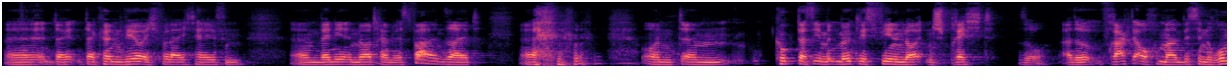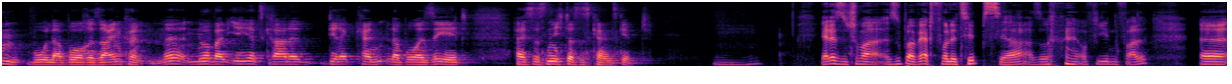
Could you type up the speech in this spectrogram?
Äh, da, da können wir euch vielleicht helfen, ähm, wenn ihr in Nordrhein-Westfalen seid. Äh, und ähm, guckt, dass ihr mit möglichst vielen Leuten sprecht. So, also fragt auch mal ein bisschen rum, wo Labore sein könnten. Ne? Nur weil ihr jetzt gerade direkt kein Labor seht, heißt es das nicht, dass es keins gibt. Mhm. Ja, das sind schon mal super wertvolle Tipps, ja, also auf jeden Fall. Äh,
